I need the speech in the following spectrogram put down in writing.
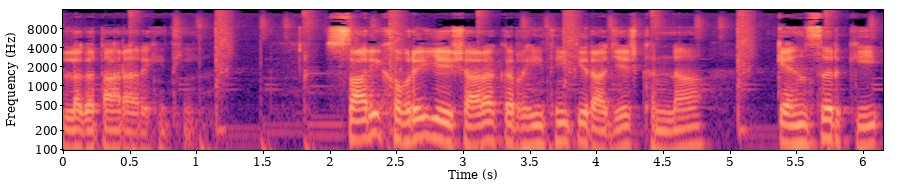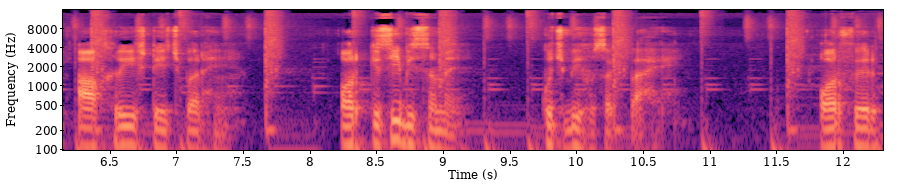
लगातार आ रही थीं। सारी खबरें ये इशारा कर रही थीं कि राजेश खन्ना कैंसर की आखिरी स्टेज पर हैं और किसी भी समय कुछ भी हो सकता है। और फिर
